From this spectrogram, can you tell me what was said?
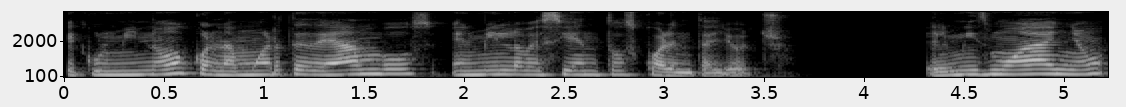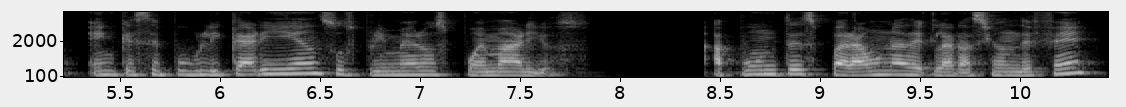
que culminó con la muerte de ambos en 1948, el mismo año en que se publicarían sus primeros poemarios, Apuntes para una declaración de fe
